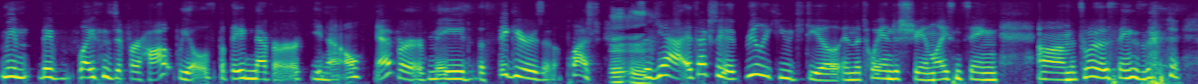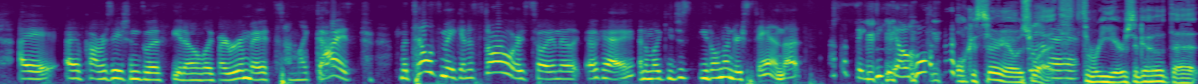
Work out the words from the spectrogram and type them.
I mean, they've licensed it for Hot Wheels, but they never, you know, never made the figures or the plush. So yeah, it's actually a really huge deal in the toy industry and licensing. Um, it's one of those things that I I have conversations with, you know, like my roommates. And I'm like, guys, Mattel's making a Star Wars toy, and they're like, okay. And I'm like, you just you don't understand. That's that's a big deal. Well, considering it was what three years ago that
